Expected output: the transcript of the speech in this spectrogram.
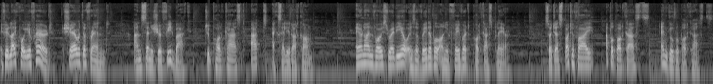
If you like what you've heard, share with a friend and send us your feedback to podcast at accelya.com. Airline Voice Radio is available on your favorite podcast player, such as Spotify, Apple Podcasts, and Google Podcasts.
